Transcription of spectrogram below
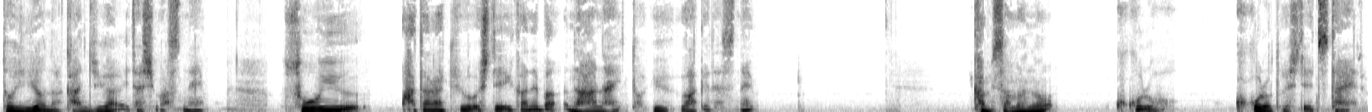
というような感じがいたしますね。そういう働きをしていかねばならないというわけですね。神様の心を心として伝える。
